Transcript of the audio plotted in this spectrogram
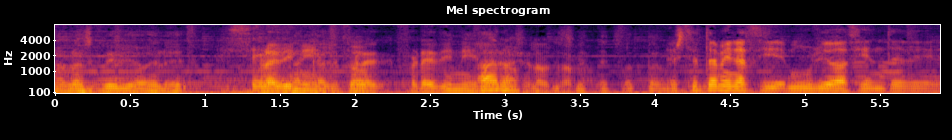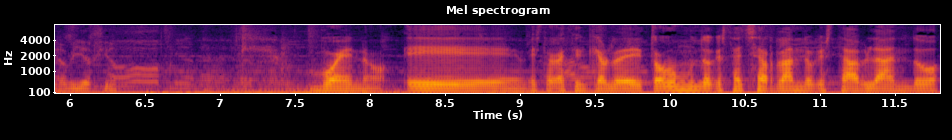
No lo escribió él, ¿eh? Sí. Freddie La Neil, cantó. Fred- Freddie Neil Ah, era no, el autor. sí. Este también murió de accidente de aviación. Bueno, eh, esta canción que habla de todo el mundo que está charlando, que está hablando,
